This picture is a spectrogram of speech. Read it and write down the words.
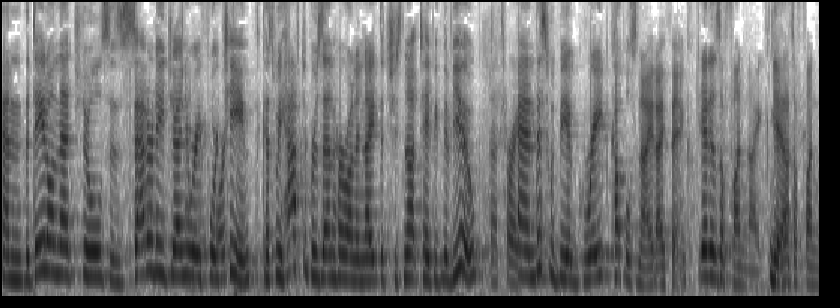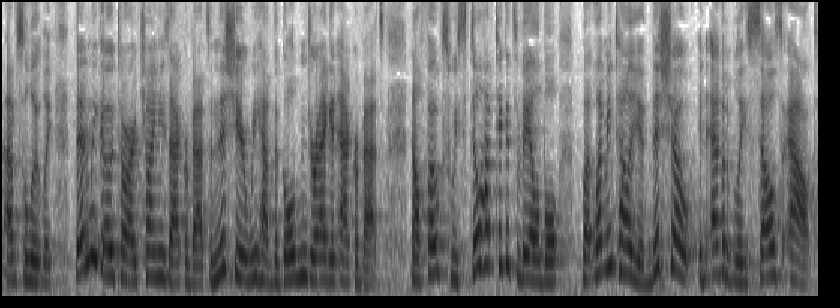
And the date on that, Jules, is Saturday, January January 14th, because we have to present her on a night that she's not taping The View. That's right. And this would be a great couples night, I think. It is a fun night. Yeah, It's a fun night. Absolutely. Then we go to our Chinese acrobats, and this year we have the Golden Dragon acrobats. Now, folks, we still have tickets available, but let me tell you, this show inevitably sells out.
